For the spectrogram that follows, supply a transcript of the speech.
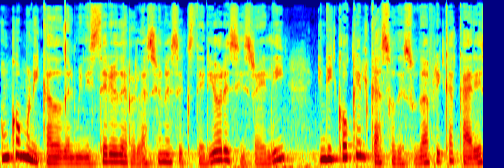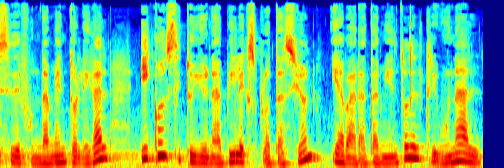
Un comunicado del Ministerio de Relaciones Exteriores israelí indicó que el caso de Sudáfrica carece de fundamento legal y constituye una vil explotación y abaratamiento del tribunal.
